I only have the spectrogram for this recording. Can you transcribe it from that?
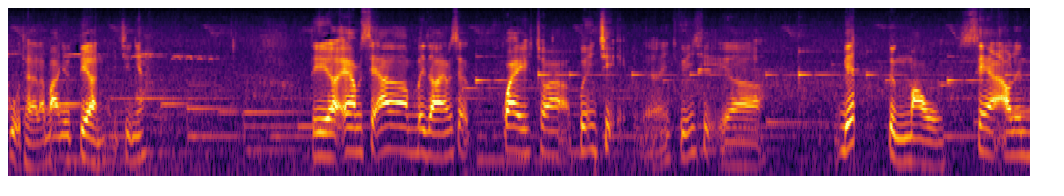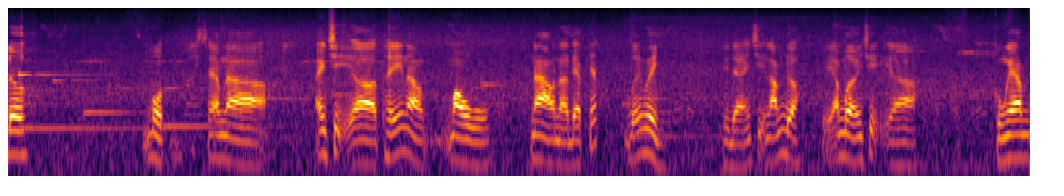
cụ thể là bao nhiêu tiền anh chị nhé. Thì à, em sẽ bây giờ em sẽ quay cho quý anh chị quý anh chị à, biết từng màu xe Outlander. Một xem là anh chị ờ, thấy là màu nào là đẹp nhất với mình thì để anh chị nắm được. Thì em mời anh chị ờ, cùng em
